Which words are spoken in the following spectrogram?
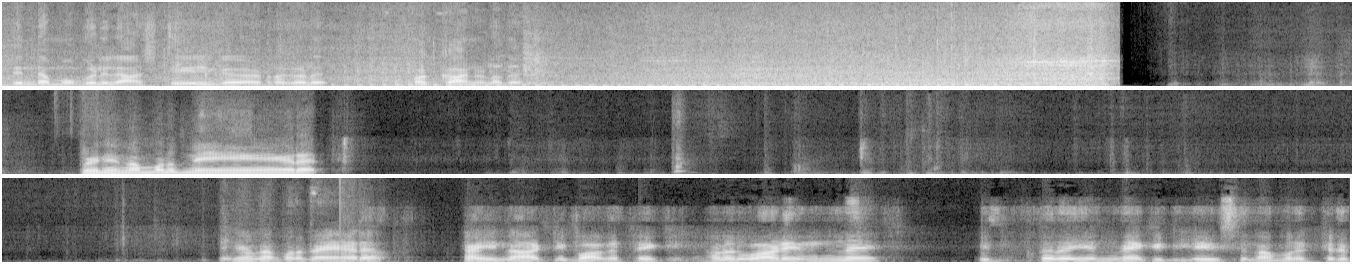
ഇതിന്റെ മുകളിൽ ആ സ്റ്റീൽ ഗേഡറുകൾ വെക്കാനുള്ളത്. പിന്നെ നമ്മൾ നേരെ ഇനി നമ്മൾ നേരെ കൈനാട്ടി ഭാഗത്തേക്ക്. നമ്മൾ ഒരുപാട് ഇന്ന് ഇത്രയും നെഗറ്റീവ്സ് നമ്മൾ ഇത്തിരി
